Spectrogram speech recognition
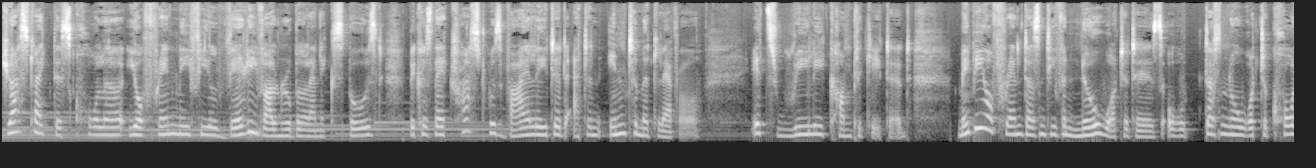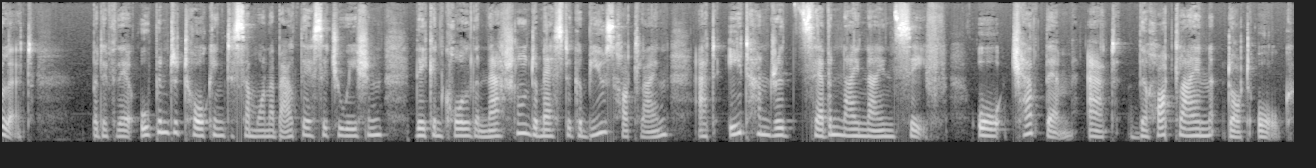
Just like this caller, your friend may feel very vulnerable and exposed because their trust was violated at an intimate level. It's really complicated. Maybe your friend doesn't even know what it is or doesn't know what to call it. But if they're open to talking to someone about their situation, they can call the National Domestic Abuse Hotline at 800 799 SAFE or chat them at thehotline.org.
